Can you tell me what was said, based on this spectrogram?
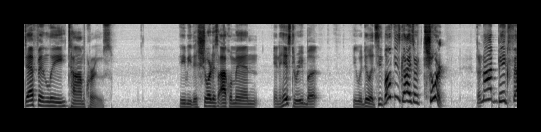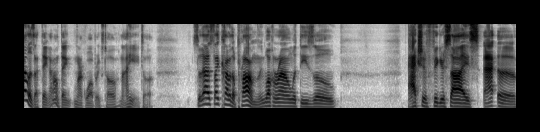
definitely Tom Cruise. He'd be the shortest Aquaman in history, but he would do it. See, both these guys are short. They're not big fellas, I think. I don't think Mark Wahlberg's tall. Nah, he ain't tall. So that's like kind of the problem. They walking around with these little action figure size uh,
